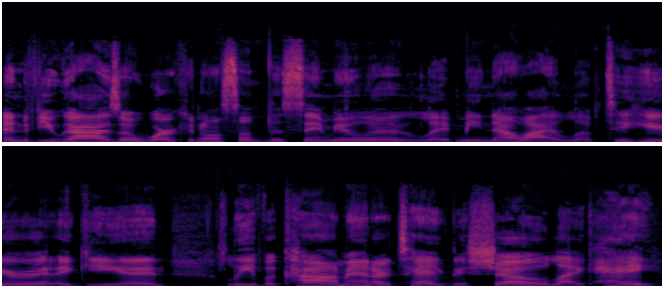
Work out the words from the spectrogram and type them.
And if you guys are working on something similar, let me know. I love to hear it. Again, leave a comment or tag the show like, hey,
